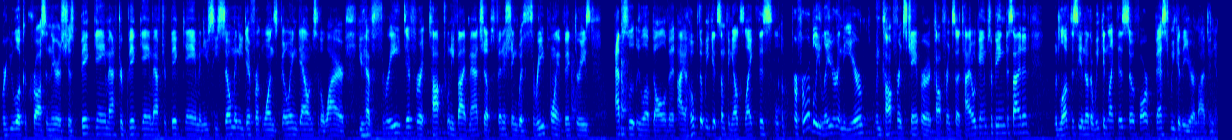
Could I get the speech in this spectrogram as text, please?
where you look across and there is just big game after big game after big game and you see so many different ones going down to the wire. You have three different top 25 matchups finishing with 3-point victories absolutely loved all of it. I hope that we get something else like this, preferably later in the year when conference chamber or conference uh, title games are being decided. Would love to see another weekend like this. So far, best week of the year in my opinion.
